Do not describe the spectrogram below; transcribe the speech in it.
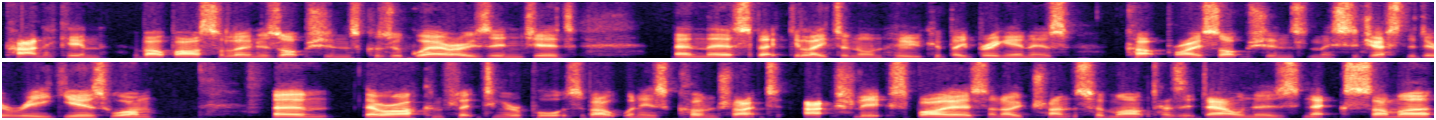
panicking about Barcelona's options because Aguero's injured, and they're speculating on who could they bring in as cut price options, and they suggested Origi as one. Um, there are conflicting reports about when his contract actually expires. I know Transfermarkt has it down as next summer.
